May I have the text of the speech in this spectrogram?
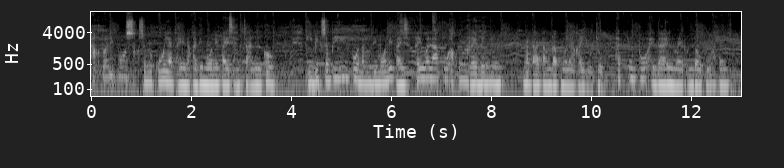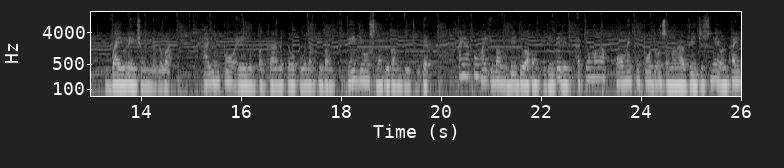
Actually po sa kasalukuyan ay nakademonetize ang channel ko. Ibig sabihin po ng demonetize ay wala po akong revenue natatanggap mula kay YouTube. At yun po ay dahil mayroon daw po akong violation na gawa. Ayon po ay yung paggamit daw po ng ibang videos ng ibang YouTuber. Kaya po may ibang video akong i-delete at yung mga comment niyo po doon sa mga videos na yun ay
